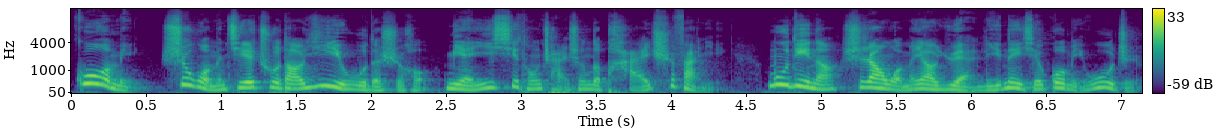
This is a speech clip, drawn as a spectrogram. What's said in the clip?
过敏是我们接触到异物的时候，免疫系统产生的排斥反应。目的呢是让我们要远离那些过敏物质，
